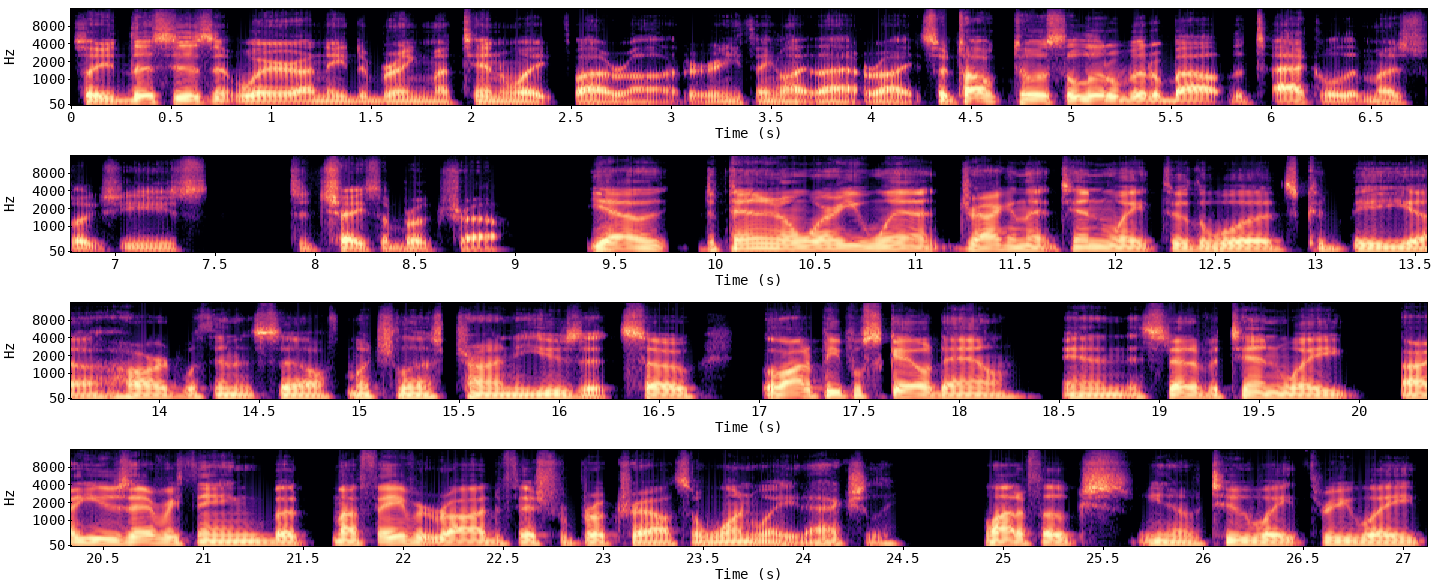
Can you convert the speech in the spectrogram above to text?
So this isn't where I need to bring my 10 weight fly rod or anything like that, right? So talk to us a little bit about the tackle that most folks use to chase a brook trout. Yeah, depending on where you went, dragging that 10 weight through the woods could be uh, hard within itself, much less trying to use it. So a lot of people scale down and instead of a 10 weight, I use everything, but my favorite rod to fish for brook trout. trout's a one weight actually. A lot of folks, you know, two weight, three weight,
